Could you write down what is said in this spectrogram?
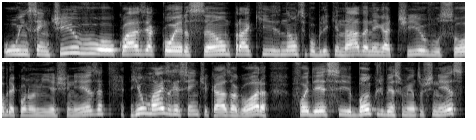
o incentivo ou quase a coerção para que não se publique nada negativo sobre a economia chinesa. E o mais recente caso agora foi desse banco de investimento chinês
